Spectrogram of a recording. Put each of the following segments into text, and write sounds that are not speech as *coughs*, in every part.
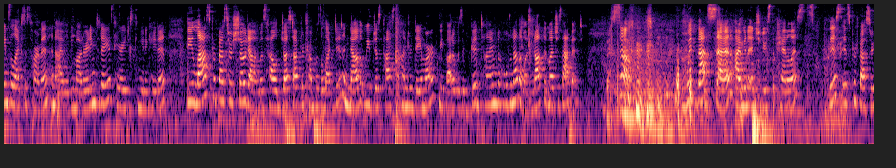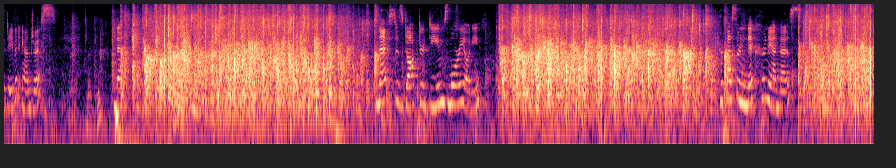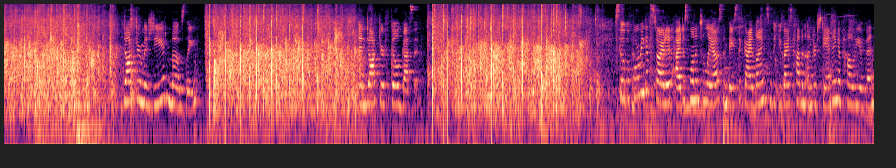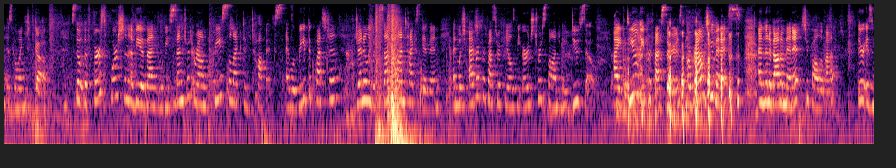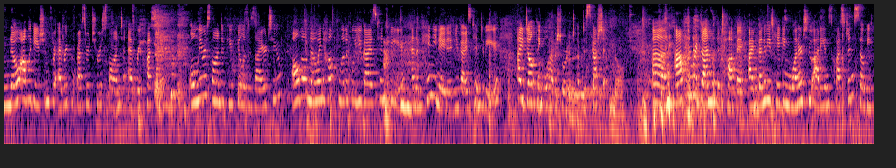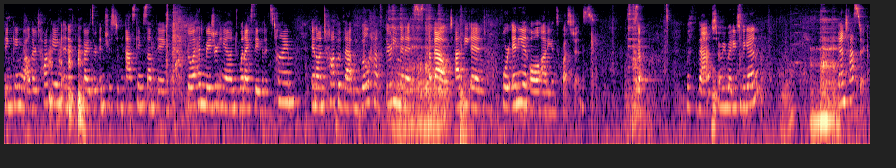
name's Alexis Harmon, and I will be moderating today, as Harry just communicated. The last Professor Showdown was held just after Trump was elected, and now that we've just passed the 100 day mark, we thought it was a good time to hold another one. Not that much has happened. So, *laughs* with that said, I'm going to introduce the panelists. This is Professor David Andrus. Thank you. Next, next is Dr. Deems Morioni. Professor Nick Hernandez. Dr. Majid Mosley. And Dr. Phil Gussin. So before we get started, I just wanted to lay out some basic guidelines so that you guys have an understanding of how the event is going to go. So the first portion of the event will be centered around pre-selected topics. I will read the question, generally with some context given, and whichever professor feels the urge to respond may do so. Ideally, professors, around two minutes, and then about a minute to follow up. There is no obligation for every professor to respond to every question. Only respond if you feel a desire to, although knowing how political you guys tend to be and opinionated you guys tend to be, I don't think we'll have a shortage of discussion. No. Um, after we're done with the topic, I'm going to be taking one or two audience questions, so be thinking while they're talking, and if you guys are interested in asking something, go ahead and raise your hand when I say that it's time. And on top of that, we will have 30 minutes about at the end for any and all audience questions. So, with that, are we ready to begin? Fantastic.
